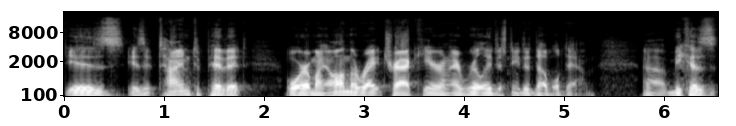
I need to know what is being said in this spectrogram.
is is it time to pivot or am I on the right track here and I really just need to double down? Uh, because,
